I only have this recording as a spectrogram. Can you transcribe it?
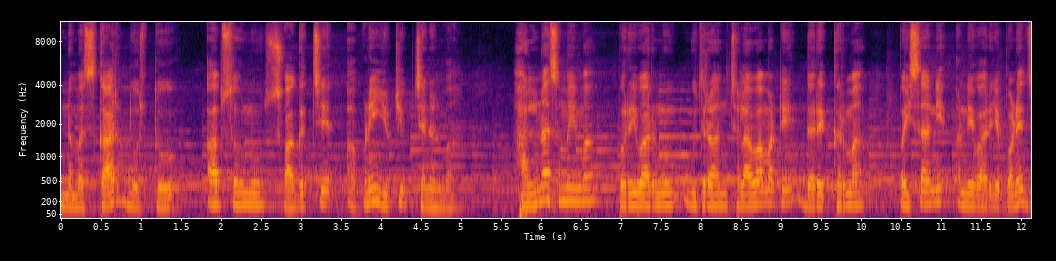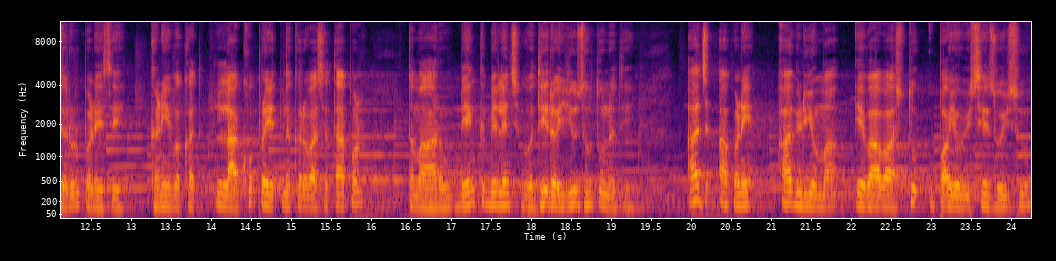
નમસ્કાર દોસ્તો, આપ સૌનું સ્વાગત છે આપણી યુટ્યુબ ચેનલમાં. હાલના સમયમાં પરિવારનું ગુજરાન ચલાવવા માટે દરેક ઘરમાં પૈસાની અનિવાર્યપણે જરૂર પડે છે. ઘણી વખત લાખો પ્રયત્ન કરવા છતાં પણ તમારું બેંક બેલેન્સ વધી રહ્યું હોતું નથી. આજ આપણે આ વિડીયોમાં એવા વાસ્તુ ઉપાયો વિશે જોઈશું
